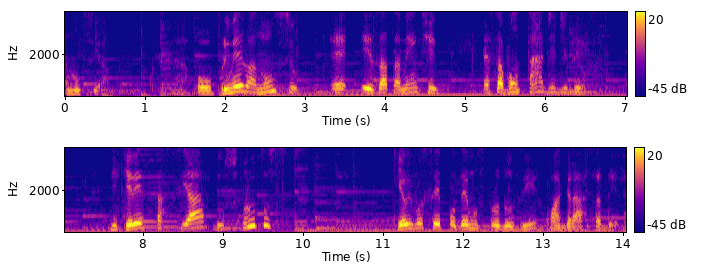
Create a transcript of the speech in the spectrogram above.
anunciando. O primeiro anúncio é exatamente essa vontade de Deus de querer saciar dos frutos que eu e você podemos produzir com a graça dele.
